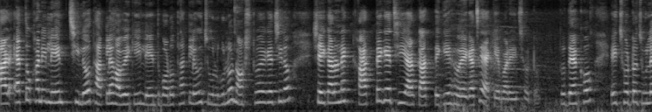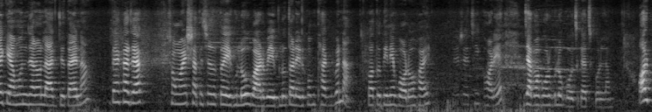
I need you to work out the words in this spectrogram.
আর এতখানি লেন্থ ছিল, থাকলে হবে কি লেন্থ বড় থাকলেও চুলগুলো নষ্ট হয়ে গেছিল, সেই কারণে কাটতে গেছি, আর কাটতে গিয়ে হয়ে গেছে একেবারেই ছোট। তো দেখো, এই ছোট চুলে কেমন যেন লাগছে, তাই না? দেখা যাক, সময়ের সাথে সাথে তো এগুলোও বাড়বে, এগুলো তো আর এরকম থাকবে না। কতদিনে বড় হয়? এসেছি ঘরে জামা কাপড়গুলো গোছগাছ করলাম। অল্প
